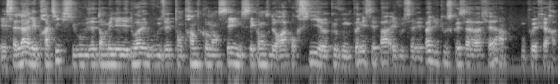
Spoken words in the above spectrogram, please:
Et celle-là, elle est pratique si vous vous êtes emmêlé les doigts et que vous êtes en train de commencer une séquence de raccourcis euh, que vous ne connaissez pas et vous ne savez pas du tout ce que ça va faire. Vous pouvez faire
